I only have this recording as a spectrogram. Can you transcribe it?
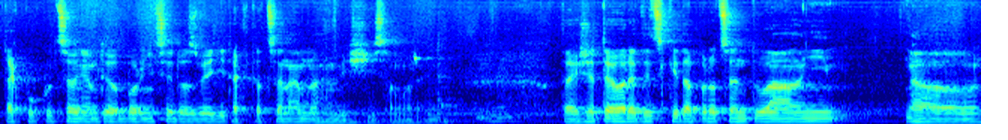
tak pokud se o něm ty odborníci dozvědí, tak ta cena je mnohem vyšší samozřejmě. Takže teoreticky ta procentuální, eh,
